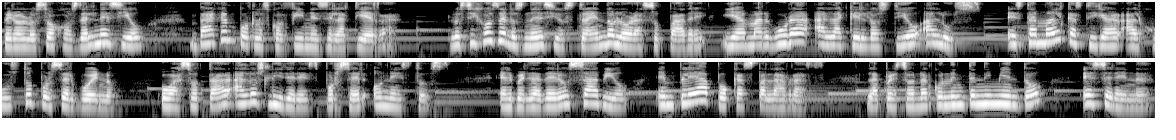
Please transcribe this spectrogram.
pero los ojos del necio vagan por los confines de la tierra. Los hijos de los necios traen dolor a su padre y amargura a la que los dio a luz. Está mal castigar al justo por ser bueno, o azotar a los líderes por ser honestos. El verdadero sabio emplea pocas palabras. La persona con entendimiento es serena.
